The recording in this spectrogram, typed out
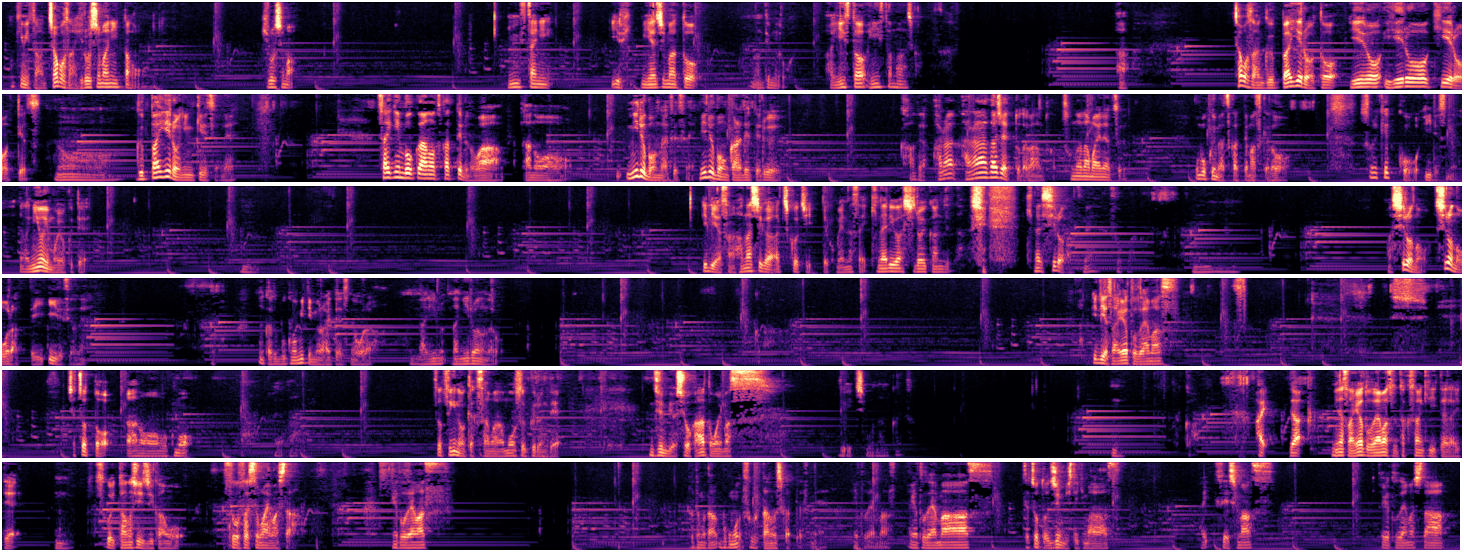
おきみさん、チャボさん、広島に行ったの？広島。インスタに、宮島と、なんていうの？あ、インスタ、インスタの話か。あ、チャボさん、グッバイイエローと、イエロー、イエローキエローってやつ。グッバイイエロー人気ですよね。最近僕あの使ってるのは、あの、ミルボンのやつですね。ミルボンから出てる、カラー、カラーガジェットだかなんとか、そんな名前のやつ。僕今使ってますけど、それ結構いいですね。なんか匂いも良くて。うん。リリアさん、話があちこち行ってごめんなさい。きなりは白い感じだ。し、きなり白なんですね。そうか。白の、白のオーラっていいですよね。なんか僕も見てもらいたいですね、オーラ。何色、何色なんだろう。リディアさんありがとうございます。じゃあちょっと、あの、僕も、次のお客様がもうすぐ来るんで、準備をしようかなと思います。リーチも何回ですうん。そっか。はい。じゃあ、皆さんありがとうございます。たくさん来ていただいて。うん。すごい楽しい時間を過ごさせてもらいました。ありがとうございます。とても、僕もすごく楽しかったですね。ありがとうございます。ありがとうございます。じゃあちょっと準備していきます。はい、失礼します。ありがとうございました。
